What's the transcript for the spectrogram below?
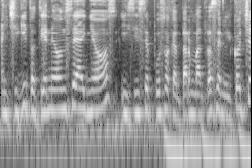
El chiquito tiene 11 años y sí se puso a cantar mantras en el coche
